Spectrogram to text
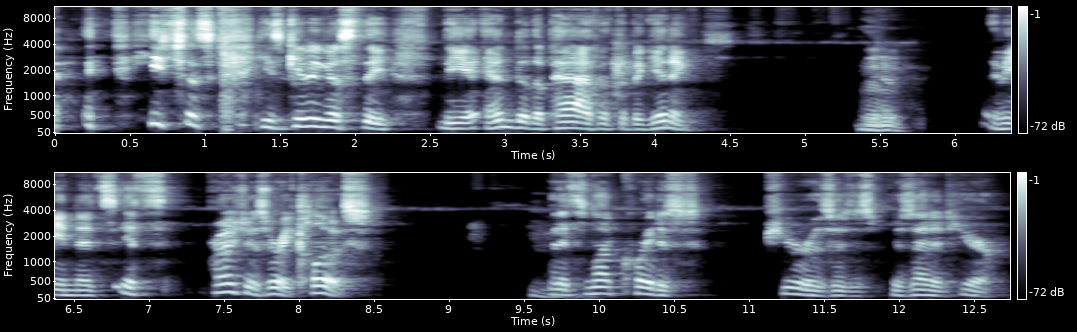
he's just, he's giving us the, the end of the path at the beginning. Mm, I mean, it's, it's, prajna is very close, but mm, it's not quite as pure as it is presented here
